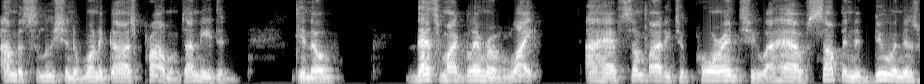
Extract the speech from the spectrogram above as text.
I'm the solution to one of God's problems. I need to, you know, that's my glimmer of light. I have somebody to pour into. I have something to do in this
